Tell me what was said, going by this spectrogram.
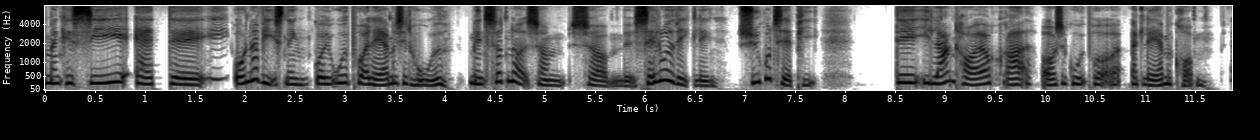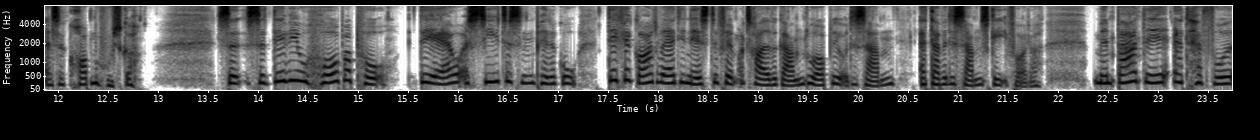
Man kan sige, at øh, undervisning går jo ud på at lære med sit hoved. Men sådan noget som, som øh, selvudvikling, psykoterapi, det i langt højere grad også går ud på at lære med kroppen. Altså kroppen husker. Så, så det vi jo håber på, det er jo at sige til sådan en pædagog, det kan godt være de næste 35 gange, du oplever det samme, at der vil det samme ske for dig. Men bare det at have fået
